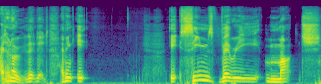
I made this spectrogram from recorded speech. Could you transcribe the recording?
I don't know. I think it. It seems very much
